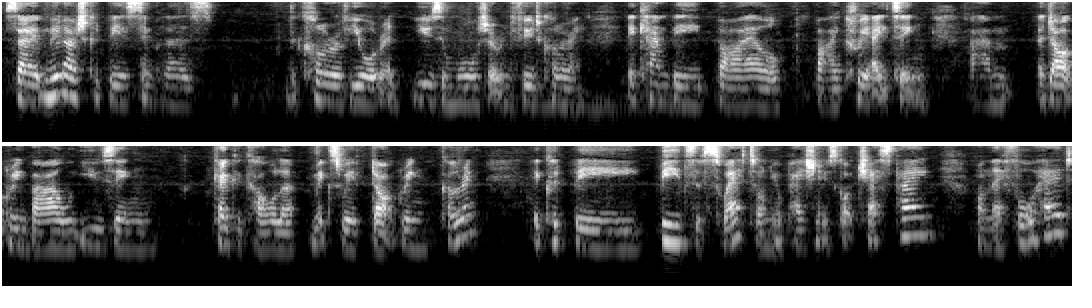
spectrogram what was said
So moulage could be as simple as the colour of urine using water and food colouring. It can be bile by creating um, a dark green bile using Coca Cola mixed with dark green colouring. It could be beads of sweat on your patient who's got chest pain on their forehead,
